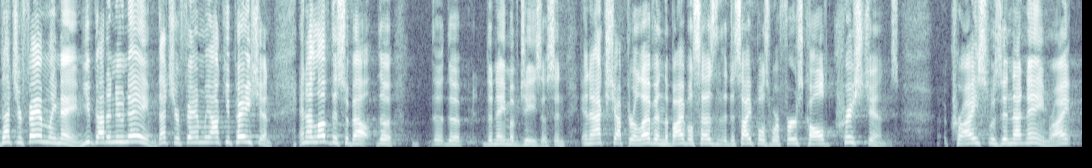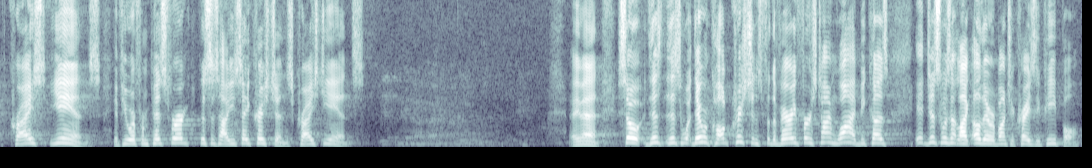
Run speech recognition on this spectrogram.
that's your family name. You've got a new name. That's your family occupation. And I love this about the, the, the the name of Jesus. And in Acts chapter 11, the Bible says that the disciples were first called Christians. Christ was in that name, right? Christ Yins. If you were from Pittsburgh, this is how you say Christians Christ Yins. Amen. So this, this they were called Christians for the very first time. Why? Because it just wasn't like, oh, they were a bunch of crazy people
